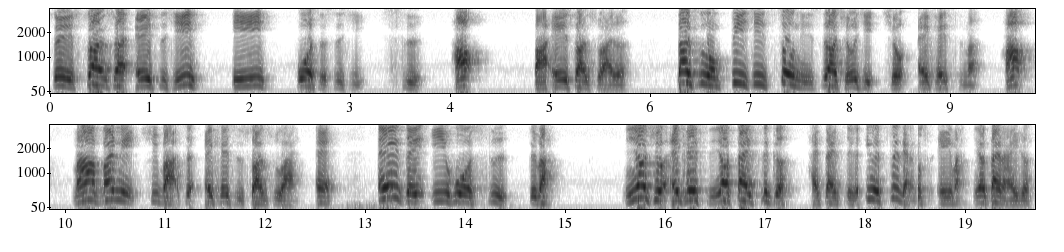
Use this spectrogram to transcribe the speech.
所以算出来 a 是几？一或者是几？四。好，把 a 算出来了，但是我们毕竟重点是要求几？求 x 嘛。好，麻烦你去把这 x 算出来。哎，a 等于一或四，对吧？你要求 x，你要带这个还带这个，因为这两个都是 a 嘛，你要带哪一个？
